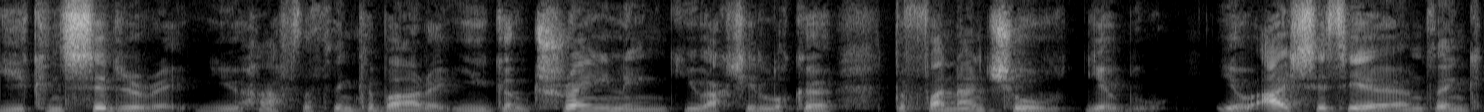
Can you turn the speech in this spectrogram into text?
you consider it, you have to think about it, you go training, you actually look at the financial, you know, you know, I sit here and think,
